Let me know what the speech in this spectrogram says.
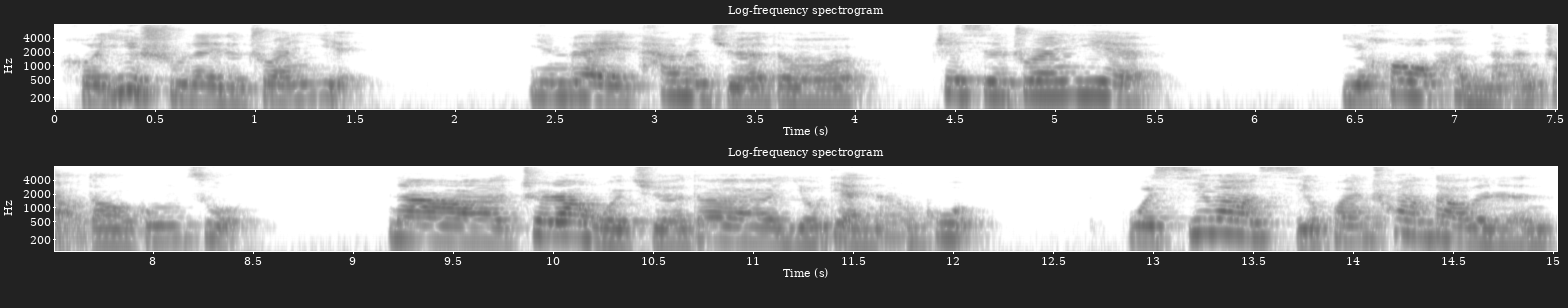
和艺术类的专业，因为他们觉得这些专业以后很难找到工作。那这让我觉得有点难过。我希望喜欢创造的人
